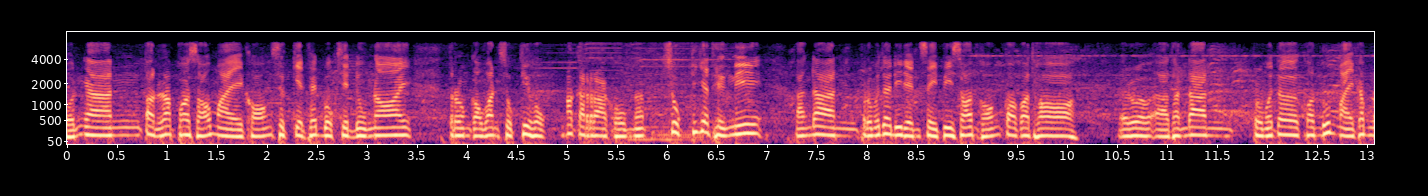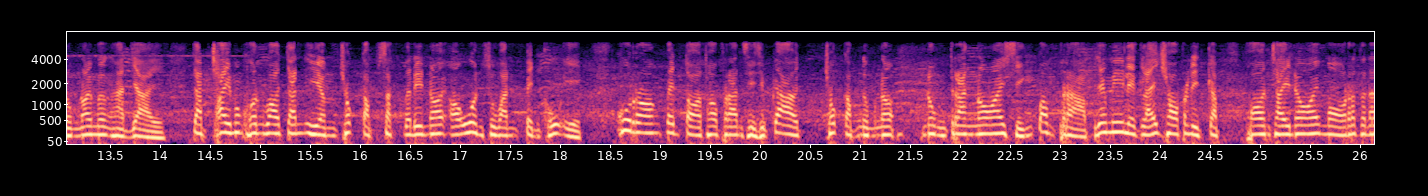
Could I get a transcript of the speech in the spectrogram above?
ผลงานต้อนรับพศใหม่ของศึกเกียรติเพชรบุกสิทธิ์หนุ่มน้อย ตรงกับวันศุกร์ที่ 6 มกราคมนะครับศุกร์ที่จะถึงนี้ทางด้านโปรโมเตอร์ดีเด่น 4 ปีซ้อนของกกทและรวมอ่า ทางด้านโปรโมเตอร์คนรุ่นใหม่ครับหนุ่มน้อยเมืองหาดใหญ่ จัดชัยมงคลวอจันเอี่ยม ชกกับศักดิ์ดินน้อยออ้วนสุวรรณเป็นคู่เอก คู่รองเป็นต่อทอพราน 49 ชกกับหนุ่มน้อยหนุ่มตรังน้อยสิงห์ป้อมปราบ ยังมีเหล็กไหลชอประดิษฐ์กับพรชัยน้อยมรัตน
